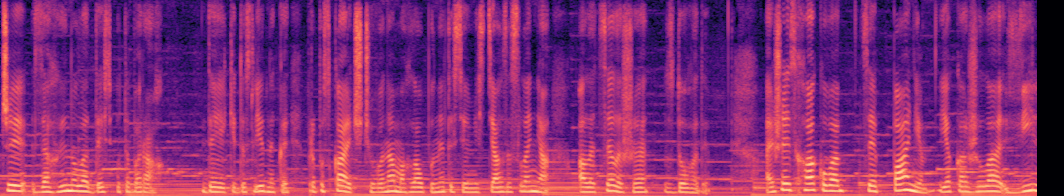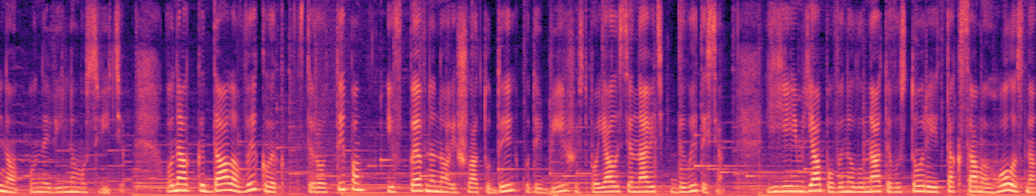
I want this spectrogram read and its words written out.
чи загинула десь у таборах. Деякі дослідники припускають, що вона могла опинитися в місцях заслання, але це лише здогади. Айше Ісхакова – це пані, яка жила вільно у невільному світі. Вона кидала виклик стереотипам і впевнено йшла туди, куди більшість боялися навіть дивитися. Її ім'я повинно лунати в історії так само голосно,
